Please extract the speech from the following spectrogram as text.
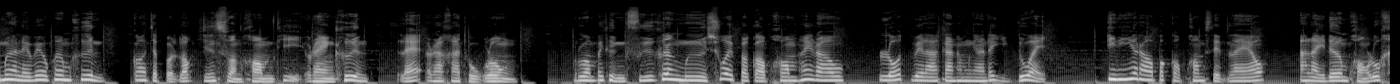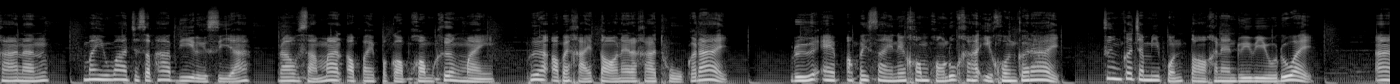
เมื่อเลเวลเพิ่มขึ้นก็จะปลดล็อกชิ้นส่วนคอมที่แรงขึ้น และราคาถูกลง รวมไปถึงซื้อเครื่องมือช่วยประกอบคอมให้เราลดเวลาการทำงานได้อีกด้วย ทีนี้เราประกอบคอมเสร็จแล้ว อะไหล่เดิมของลูกค้านั้น ไม่ว่าจะสภาพดีหรือเสีย เราสามารถเอาไปประกอบคอมเครื่องใหม่ เพื่อเอาไปขายต่อในราคาถูกก็ได้ หรือแอบเอาไปใส่ในคอมของลูกค้าอีกคนก็ได้ ซึ่งก็จะมีผลต่อคะแนนรีวิวด้วยอ่า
